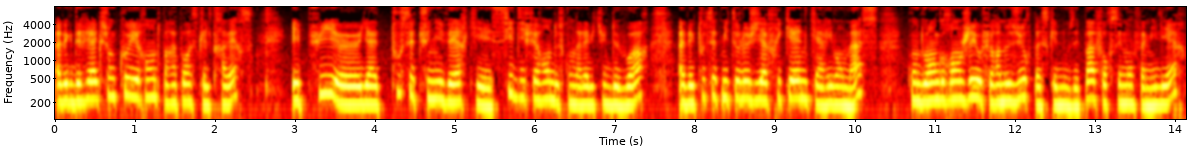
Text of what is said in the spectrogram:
avec des réactions cohérentes par rapport à ce qu'elle traverse. Et puis, euh, il y a tout cet univers qui est si différent de ce qu'on a l'habitude de voir, avec toute cette mythologie africaine qui arrive en masse, qu'on doit engranger au fur et à mesure parce qu'elle nous est pas forcément familière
